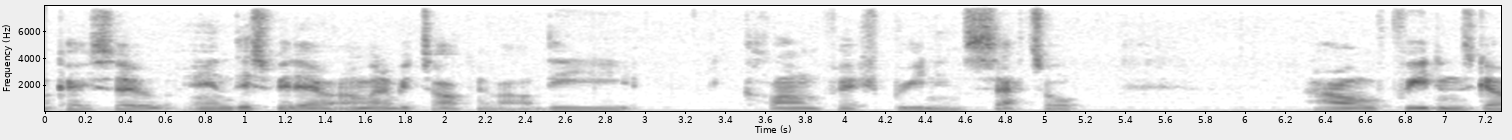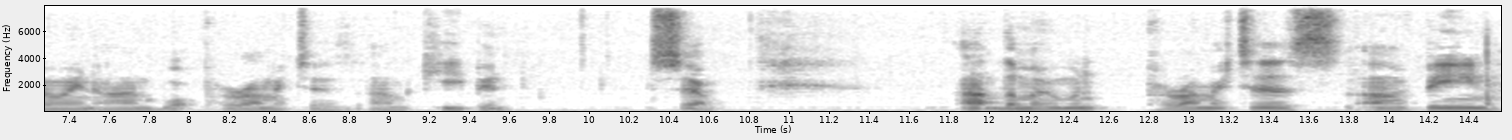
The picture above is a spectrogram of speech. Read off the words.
Okay, so in this video I'm going to be talking about the clownfish breeding setup, how feeding's going and what parameters I'm keeping. So, at the moment, parameters I've been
